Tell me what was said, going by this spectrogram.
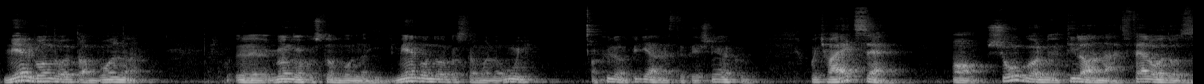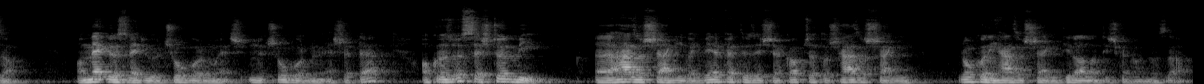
Miért gondoltam volna, gondolkoztam volna így? Miért gondolkoztam volna úgy, a külön figyelmeztetés nélkül, hogyha egyszer a sógornő tilalmát feloldozza a megözvegyült sógornő, es, sógornő esete, akkor az összes többi házassági vagy vérfertőzéssel kapcsolatos házassági, rokoni házassági tilalmat is feloldozza.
